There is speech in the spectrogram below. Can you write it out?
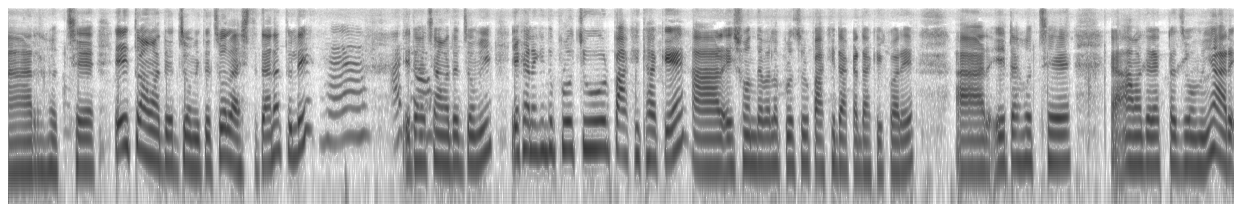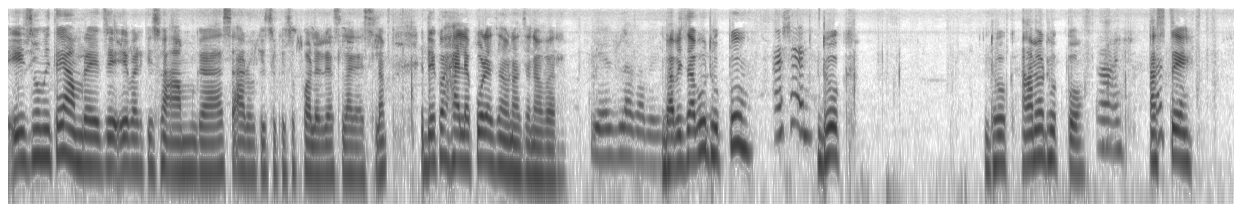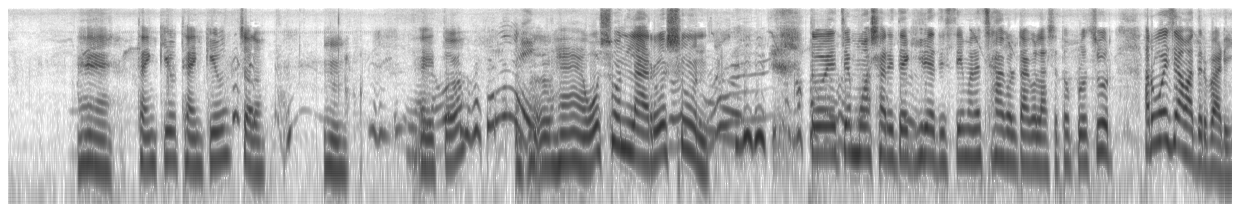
আর হচ্ছে এই তো আমাদের জমিতে চলে আসছে তাই না তুলি? হ্যাঁ এটা হচ্ছে আমাদের জমি। এখানে কিন্তু প্রচুর পাখি থাকে আর এই সন্ধ্যাবেলা প্রচুর পাখি ডাকাডাকি করে। আর এটা হচ্ছে আমাদের একটা জমি। আর এই জমিতে আমরা এই যে এবার কিছু আম গাছ আরও কিছু কিছু ফলের গাছ লাগাইছিলাম। দেখো হাইলা পড়ে যাও না যেন আবার। ভাবি যাব ঢুকবো? ঢুক। ঢুক আমিও ঢুকবো। আস্তে। হ্যাঁ থ্যাংক ইউ থ্যাংক ইউ চলো। হুম, এই তো। হ্যাঁ রসুন লা, রসুন। তো এই যে মশারিতে ঘিরে দিছি মানে ছাগল টাগল আসে তো প্রচুর। আর ওই যে আমাদের বাড়ি,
